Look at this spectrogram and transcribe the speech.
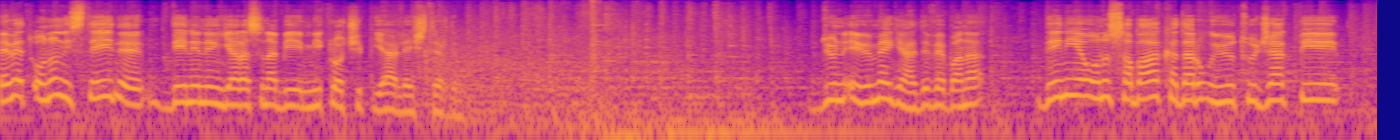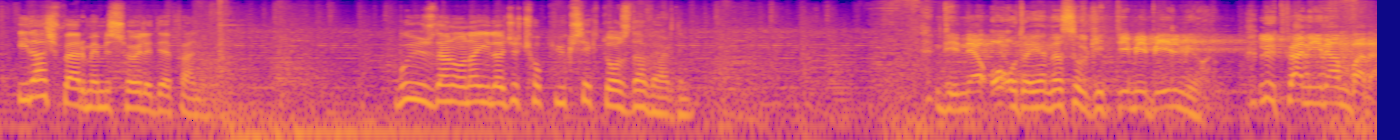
Evet onun isteğiyle Deni'nin yarasına bir mikroçip yerleştirdim. Dün evime geldi ve bana Deni'ye onu sabaha kadar uyutacak bir ilaç vermemi söyledi efendim. Bu yüzden ona ilacı çok yüksek dozda verdim. Dinle o odaya nasıl gittiğimi bilmiyorum. Lütfen inan bana.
